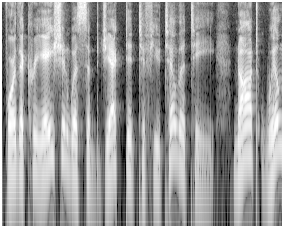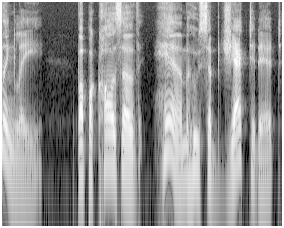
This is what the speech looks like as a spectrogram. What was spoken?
For the creation was subjected to futility, not willingly, but because of him who subjected it,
